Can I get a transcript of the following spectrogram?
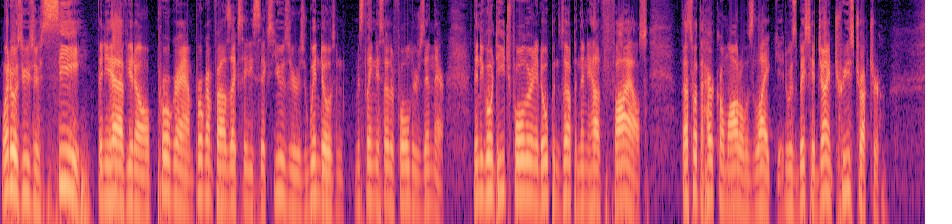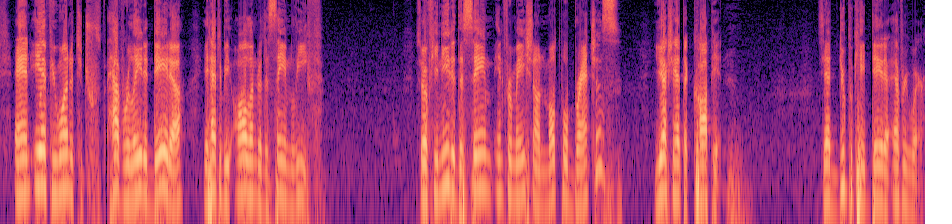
Windows users, C, then you have, you know, program, program files x86 users, Windows, and miscellaneous other folders in there. Then you go into each folder and it opens up, and then you have files. That's what the hierarchical model was like. It was basically a giant tree structure. And if you wanted to have related data, it had to be all under the same leaf. So if you needed the same information on multiple branches, you actually had to copy it. So you had to duplicate data everywhere.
